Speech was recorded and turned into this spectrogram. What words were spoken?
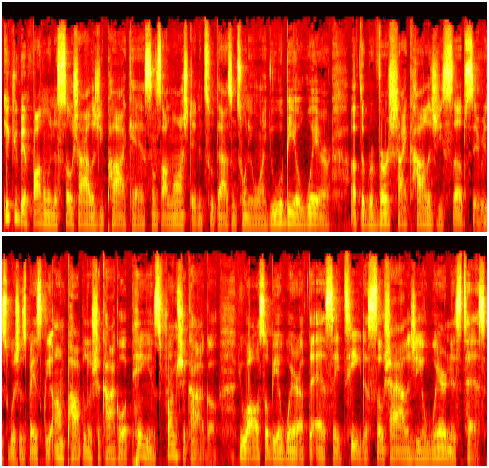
If you've been following the Sociology podcast since I launched it in 2021, you will be aware of the reverse psychology subseries, which is basically unpopular Chicago opinions from Chicago. You will also be aware of the SAT, the Sociology Awareness Test,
